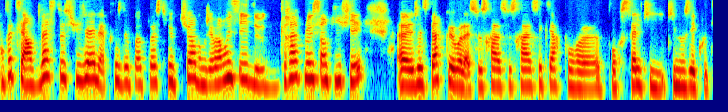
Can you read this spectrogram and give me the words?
En fait, c'est un vaste sujet, la prise de poids post-rupture. Donc, j'ai vraiment essayé de grave le simplifier. Euh, J'espère que voilà, ce sera, ce sera assez clair pour, euh, pour celles qui, qui nous écoutent.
